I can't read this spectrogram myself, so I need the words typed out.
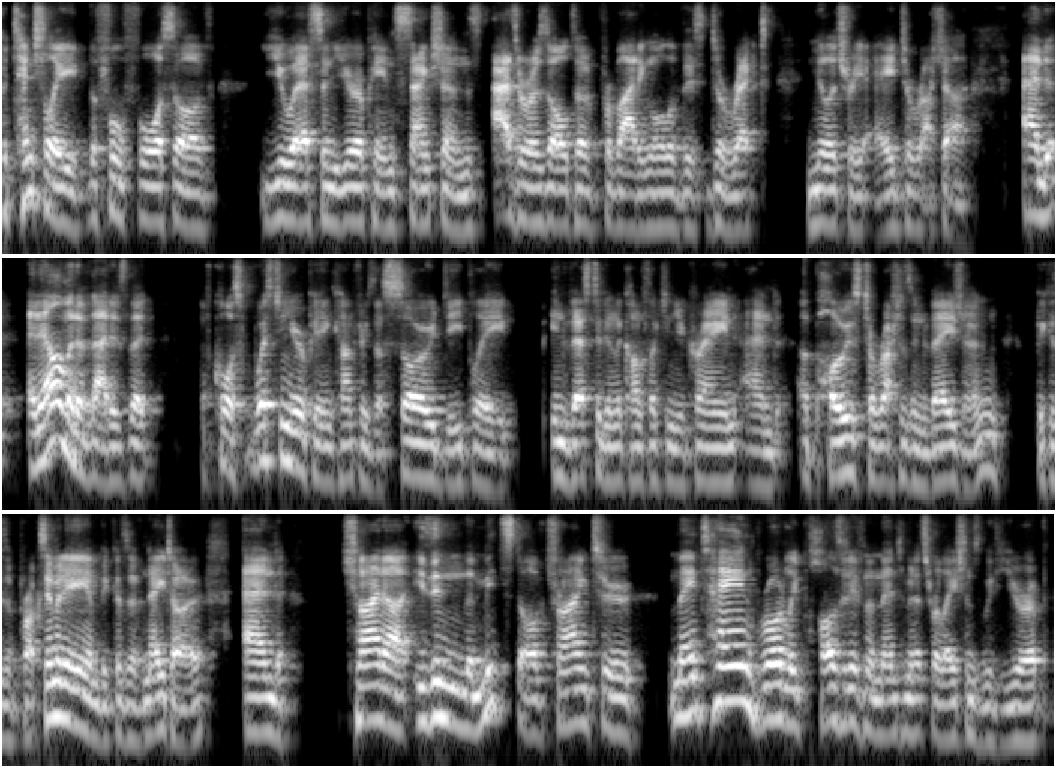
potentially the full force of US and European sanctions as a result of providing all of this direct military aid to Russia. And an element of that is that of course, Western European countries are so deeply invested in the conflict in Ukraine and opposed to Russia's invasion because of proximity and because of NATO. And China is in the midst of trying to maintain broadly positive momentum in its relations with Europe.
